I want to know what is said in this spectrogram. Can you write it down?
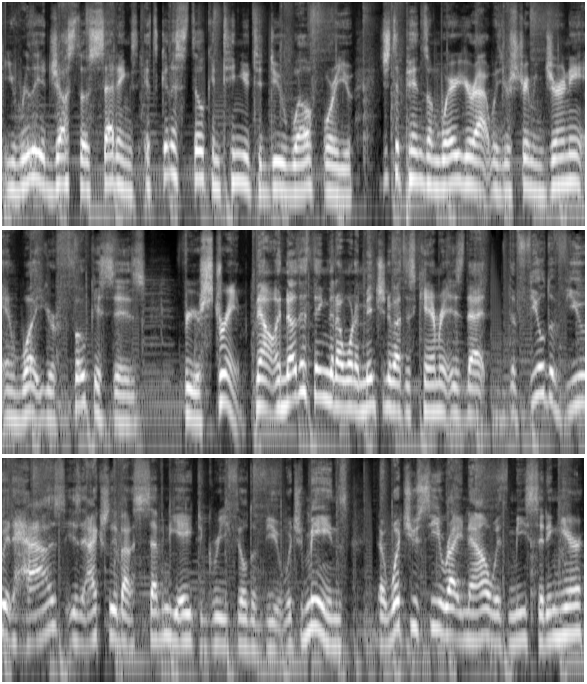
you really adjust those settings, it's gonna still continue to do well for you. It just depends on where you're at with your streaming journey and what your focus is for your stream. Now, another thing that I want to mention about this camera is that the field of view it has is actually about a 78 degree field of view, which means that what you see right now with me sitting here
